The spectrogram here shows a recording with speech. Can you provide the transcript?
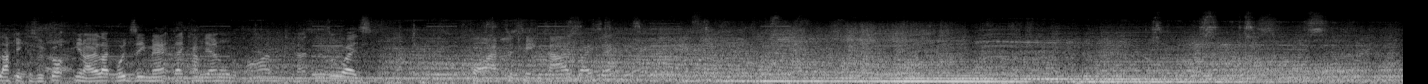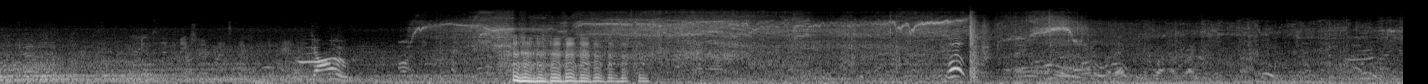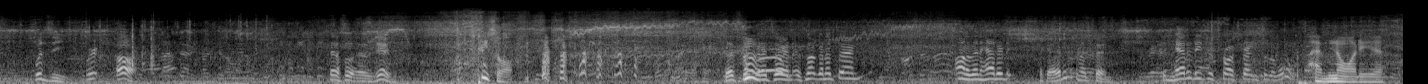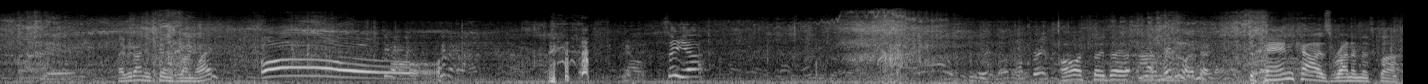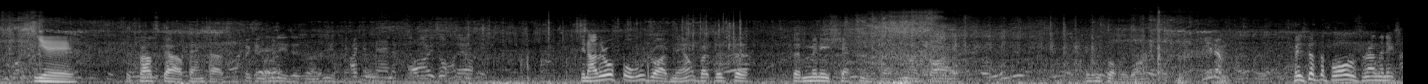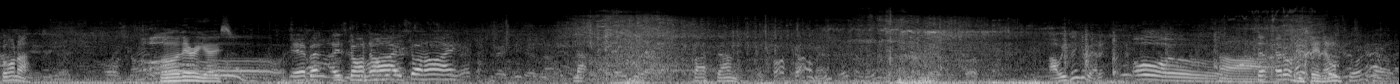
lucky because we've got, you know, like Woodsy, Matt, they come down all the time, you know, so there's always five to ten cars racing. Go! Whoa! Woodsy, where? Oh. That's what that was you. Piss off. That's not going to turn. It's not going to turn. Oh, then how did it? Okay, it is going to turn. Then how did he just drive straight into the wall? I have no idea. Maybe it only turns one way. Oh! See ya. Oh, so the um, the pan cars run in this class. Yeah. The 12 scale pan. You know, they're all four wheel drive now, but there's the, the mini chassis that nice ride. This is what we want. Get him! Who's got the balls around the next corner? Oh, there he goes. Yeah, but he's gone high, he's gone high. No. Fast done. Fast car, man. Oh, we think about it. Oh. Ah, That- that'll didn't see that one. touring car.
